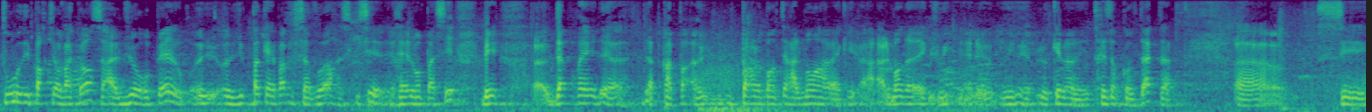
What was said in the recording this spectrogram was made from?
tout le monde est parti en vacances à l'Union européenne. On n'est pas capable de savoir ce qui s'est réellement passé. Mais d'après un parlementaire allemand avec, allemande avec lui, lequel on est très en contact, c'est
